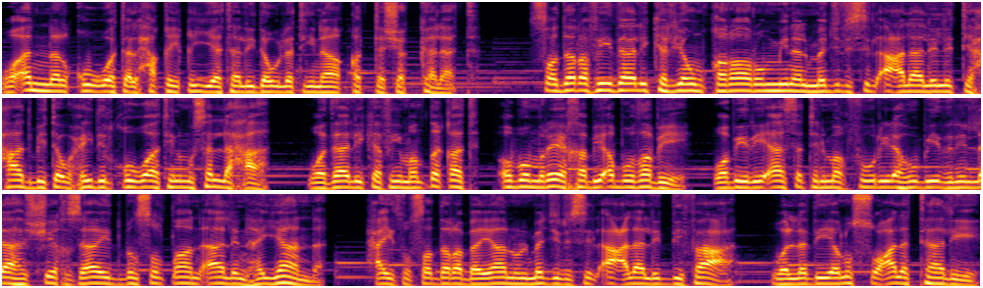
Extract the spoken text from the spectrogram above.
وأن القوة الحقيقية لدولتنا قد تشكلت. صدر في ذلك اليوم قرار من المجلس الأعلى للاتحاد بتوحيد القوات المسلحة وذلك في منطقة أبو مريخة بأبو ظبي وبرئاسة المغفور له بإذن الله الشيخ زايد بن سلطان آل نهيان حيث صدر بيان المجلس الأعلى للدفاع والذي ينص على التالي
